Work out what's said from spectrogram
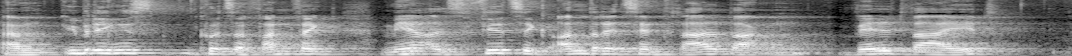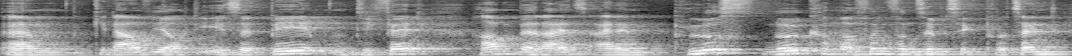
Ähm, übrigens, kurzer Fun Fact, mehr als 40 andere Zentralbanken weltweit, ähm, genau wie auch die EZB und die Fed, haben bereits einen plus 0,75%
